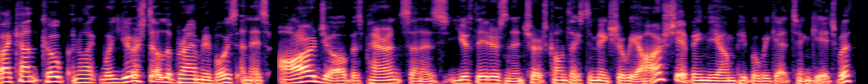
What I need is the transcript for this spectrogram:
I can't cope," and I'm like, "Well, you're still the primary voice, and it's our job as parents and as youth leaders and in church context to make sure we are shaping the young people we get to engage with,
